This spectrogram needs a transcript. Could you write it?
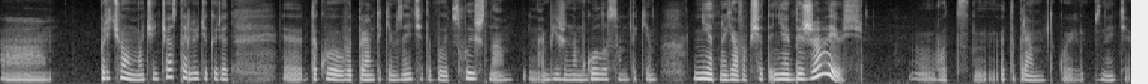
А, Причем очень часто люди говорят, э, такое вот прям таким, знаете, это будет слышно обиженным голосом таким. Нет, ну я вообще-то не обижаюсь. Вот это прям такой, знаете,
